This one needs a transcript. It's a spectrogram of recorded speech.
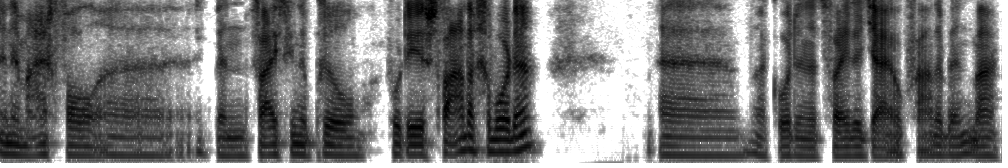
En in mijn eigen geval, eh, ik ben 15 april voor het eerst vader geworden. Eh, ik hoorde net van je dat jij ook vader bent, maar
